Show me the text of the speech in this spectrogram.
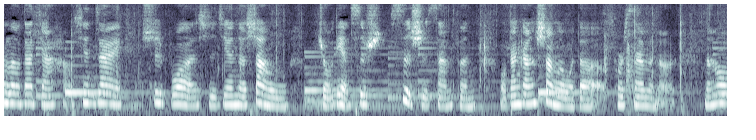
Hello，大家好，现在是波兰时间的上午九点四十四十三分。我刚刚上了我的 Proseminar，然后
